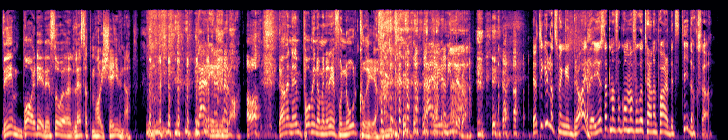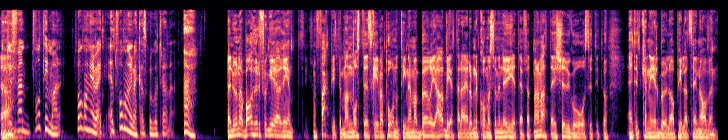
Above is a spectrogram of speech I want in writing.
det är en bra idé. Det är så jag läste att de har i Kina. Där är det ju bra. Ja, ja men den påminner om en idé från Nordkorea. Där är det mindre bra. Jag tycker det låter som en bra idé. Just att man får gå, man får gå och träna på arbetstid också. Ja. Att du förvänt, två timmar, två gånger, i veck, eh, två gånger i veckan ska du gå och träna. Men undrar bara hur det fungerar rent liksom, fackligt. Om man måste skriva på någonting när man börjar arbeta där eller om det kommer som en nyhet efter att man har varit där i 20 år och suttit och ätit kanelbullar och pillat sig i naveln.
